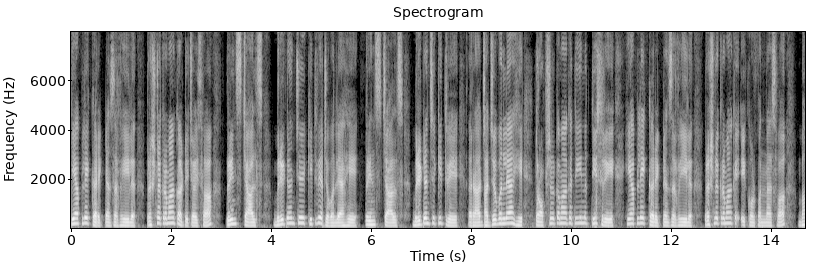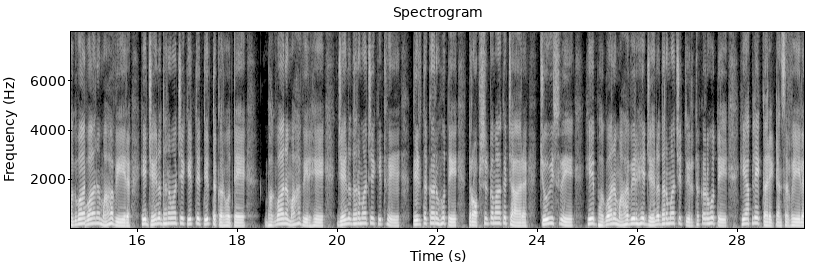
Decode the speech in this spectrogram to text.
हे आपले करेक्ट आन्सर होईल. प्रश्न क्रमांक अठ्ठेचाळीसवा प्रिन्स चार्ल्स ब्रिटनचे कितवे राज्य बनले आहे? प्रिन्स चार्ल्स ब्रिटनचे कितवे राज- राज्य बनले आहे? तर ऑप्शन क्रमांक तीन तिसरे हे आपले करेक्ट आन्सर होईल. प्रश्न क्रमांक एकोणपन्नासवा भगवान महावीर हे जैन धर्माचे किती तीर्थकर होते? भगवान महावीर हे जैन धर्माचे कितवे तीर्थकर होते? तर ऑप्शन क्रमांक चार चोवीसवे हे भगवान महावीर हे जैन धर्माचे तीर्थकर होते? हे आपले करेक्ट आन्सर होईल.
